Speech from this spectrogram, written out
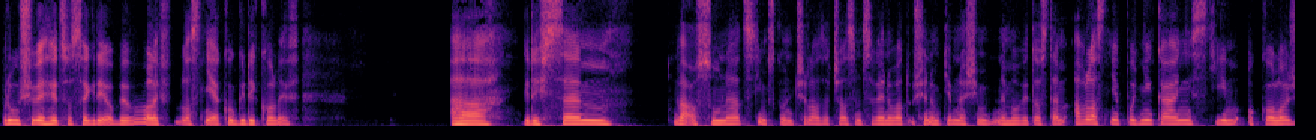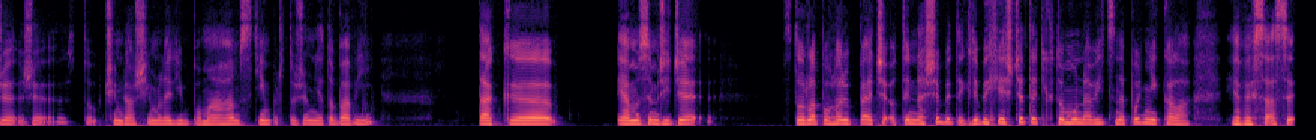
průšvihy, co se kdy objevovaly vlastně jako kdykoliv. A když jsem 2018 s tím skončila, začala jsem se věnovat už jenom těm našim nemovitostem a vlastně podnikání s tím okolo, že, že to učím dalším lidem, pomáhám s tím, protože mě to baví tak eh, já musím říct, že z tohle pohledu péče o ty naše byty, kdybych ještě teď k tomu navíc nepodnikala, já bych se asi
